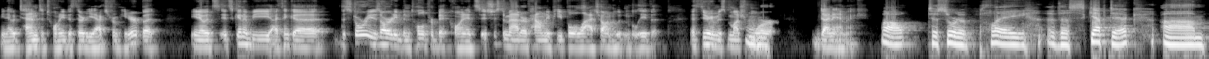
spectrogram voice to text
you know, 10 to 20 to 30 x from here. But you know, it's it's going to be, I think, uh, the story has already been told for Bitcoin. It's it's just a matter of how many people latch on to it and believe it. Ethereum is much mm-hmm. more dynamic. Well, to sort of play the skeptic, um,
